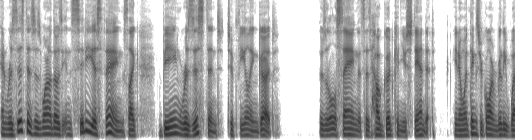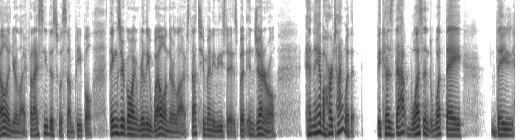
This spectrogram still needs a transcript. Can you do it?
And resistance is one of those insidious things, like being resistant to feeling good. There's a little saying that says, How good can you stand it? You know, when things are going really well in your life, and I see this with some people, things are going really well in their lives, not too many these days, but in general, and they have a hard time with it because that wasn't what they they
